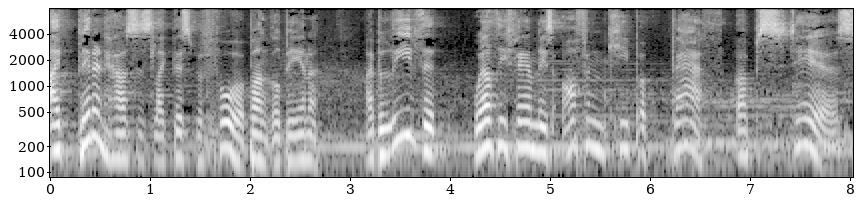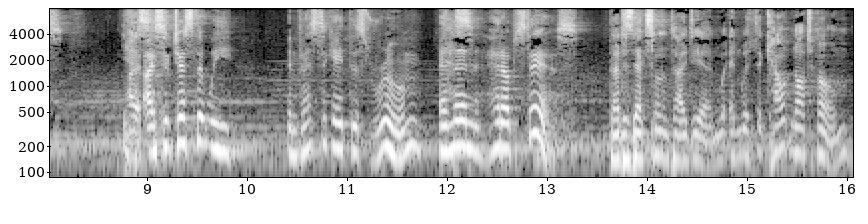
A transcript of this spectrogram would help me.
I've been in houses like this before, Bunglebee, and I, I believe that wealthy families often keep a bath upstairs. Yes. I, I suggest that we investigate this room and then head upstairs. That is excellent idea. And, and with the count not home,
